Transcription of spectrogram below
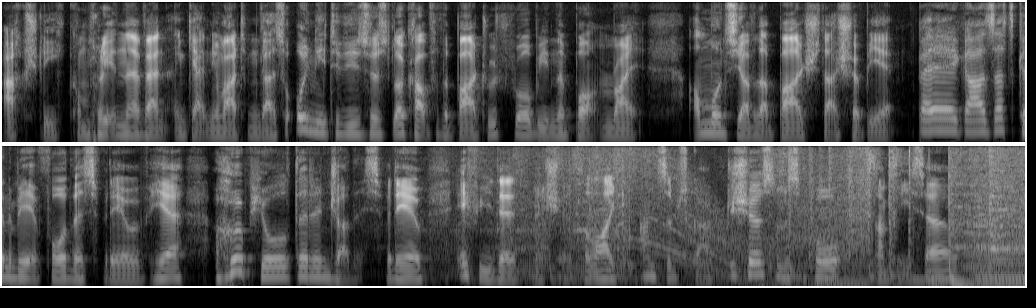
actually completing the event and getting your item guys. So all you need to do is just look out for the badge which will be in the bottom right. And once you have that badge that should be it. But yeah guys that's going to be it for this video over here. I hope you all did enjoy this video. If you did make sure to like and subscribe to show some support. And peace out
